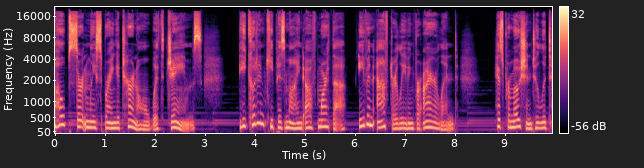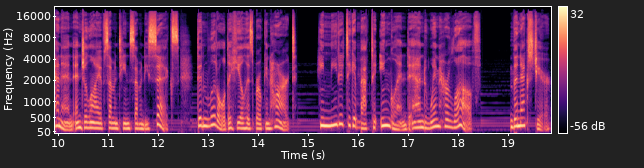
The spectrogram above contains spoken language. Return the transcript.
Hope certainly sprang eternal with James. He couldn't keep his mind off Martha even after leaving for Ireland. His promotion to lieutenant in July of 1776 did little to heal his broken heart. He needed to get back to England and win her love. The next year,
